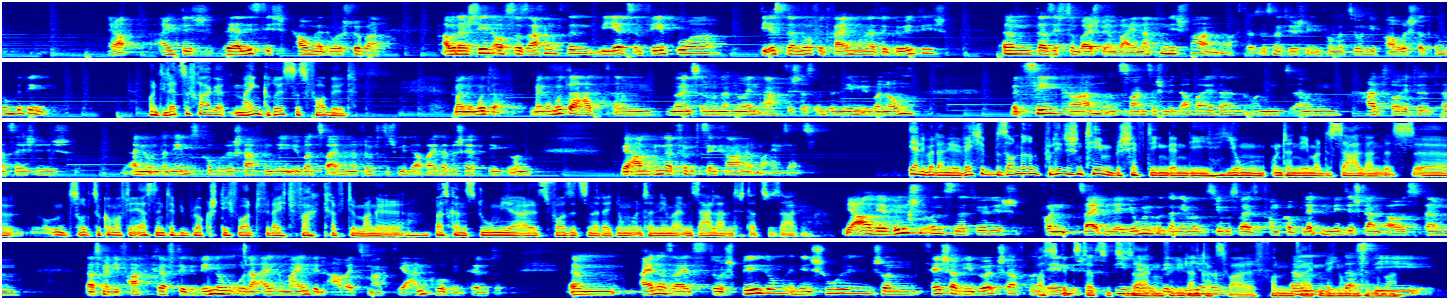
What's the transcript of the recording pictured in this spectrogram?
ja, eigentlich realistisch kaum mehr durchführbar. Aber dann stehen auch so Sachen drin, wie jetzt im Februar, die ist dann nur für drei Monate gültig, ähm, dass ich zum Beispiel am Weihnachten nicht fahren darf. Das ist natürlich eine Information, die brauche ich da drin unbedingt. Und die letzte Frage, mein größtes Vorbild? Meine Mutter. Meine Mutter hat ähm, 1989 das Unternehmen übernommen mit 10 Graden und 20 Mitarbeitern und ähm, hat heute tatsächlich eine Unternehmensgruppe geschaffen, die über 250 Mitarbeiter beschäftigt und wir haben 115 Krane im Einsatz. Ja, lieber Daniel, welche besonderen politischen Themen beschäftigen denn die jungen Unternehmer des Saarlandes? Äh, um zurückzukommen auf den ersten Interviewblock, Stichwort vielleicht Fachkräftemangel. Was kannst du mir als Vorsitzender der jungen Unternehmer im Saarland dazu sagen? Ja, wir wünschen uns natürlich von Seiten der jungen Unternehmer beziehungsweise vom kompletten Mittelstand aus ähm, dass man die Fachkräftegewinnung oder allgemein den Arbeitsmarkt hier ankurbeln könnte. Ähm, einerseits durch Bildung in den Schulen schon Fächer wie Wirtschaft und Was ähnliches. Was gibt es dazu zu sagen für die Landtagswahl von ähm, Seiten der jungen dass die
